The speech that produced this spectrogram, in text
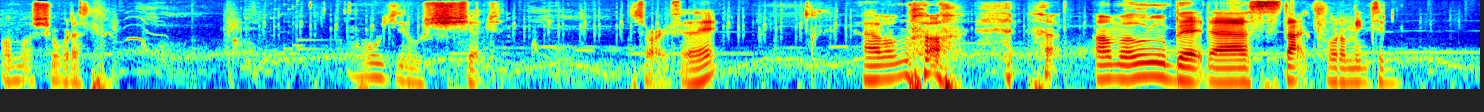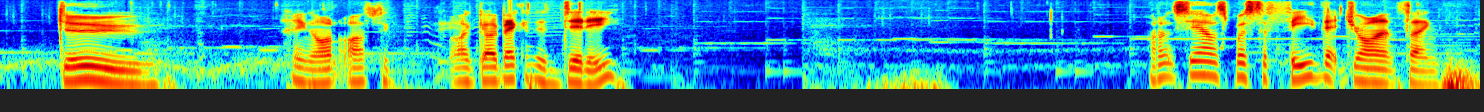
I'm not sure what I... Oh, you shit. Sorry for that. Um, I'm, not, I'm a little bit uh, stuck for what I'm meant to do. Hang on, I have to I go back into Diddy. I don't see how I'm supposed to feed that giant thing.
